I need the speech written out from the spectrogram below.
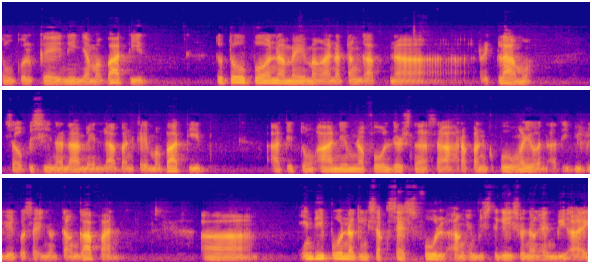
tungkol kay Ninya Mabatid, totoo po na may mga natanggap na reklamo sa opisina namin laban kay Mabatid. At itong anim na folders na sa harapan ko po ngayon at ibibigay ko sa inyong tanggapan, ah, hindi po naging successful ang investigation ng NBI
